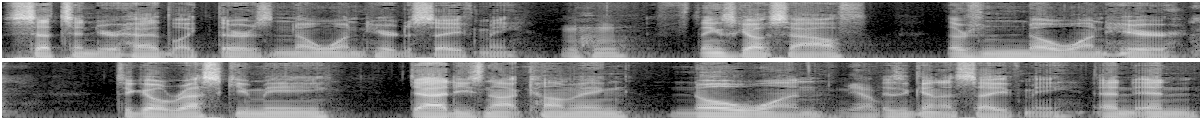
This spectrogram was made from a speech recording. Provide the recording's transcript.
sets into your head like there's no one here to save me. mhm. If things go south, there's no one here to go rescue me. Daddy's not coming. No one Yep. is gonna save me. And and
